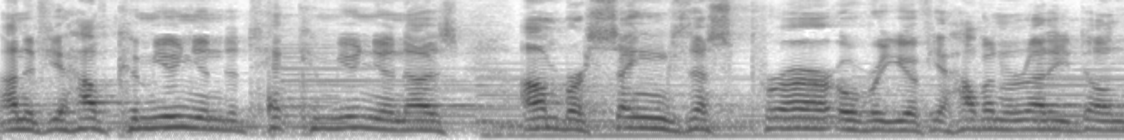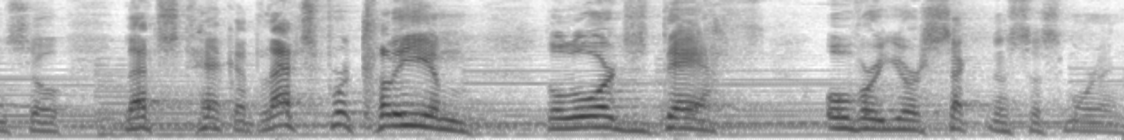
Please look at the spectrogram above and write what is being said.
And if you have communion, to take communion as Amber sings this prayer over you, if you haven't already done so. Let's take it. Let's proclaim the Lord's death over your sickness this morning.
